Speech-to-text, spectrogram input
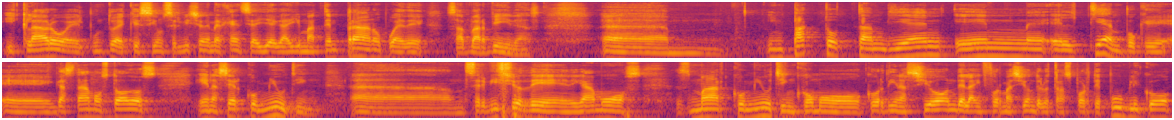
Y claro, el punto es que si un servicio de emergencia llega ahí más temprano, puede salvar vidas. Em, impacto también en el tiempo que gastamos todos en hacer commuting, uh, servicio de, digamos, smart commuting como coordinación de la información de los transporte público,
